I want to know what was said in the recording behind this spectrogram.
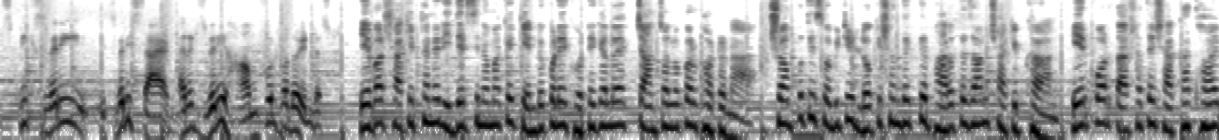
it speaks very, it's very sad and it's very harmful for the industry. এবার শাকিব খানের ঈদের সিনেমাকে কেন্দ্র করে ঘটে গেল এক চাঞ্চল্যকর ঘটনা সম্প্রতি ছবিটির লোকেশন দেখতে ভারতে যান শাকিব খান এরপর তার সাথে সাক্ষাৎ হয়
